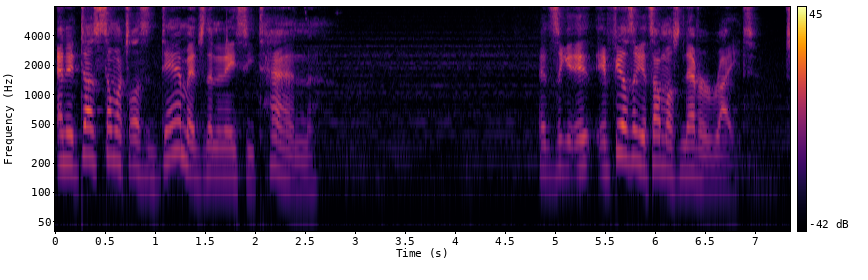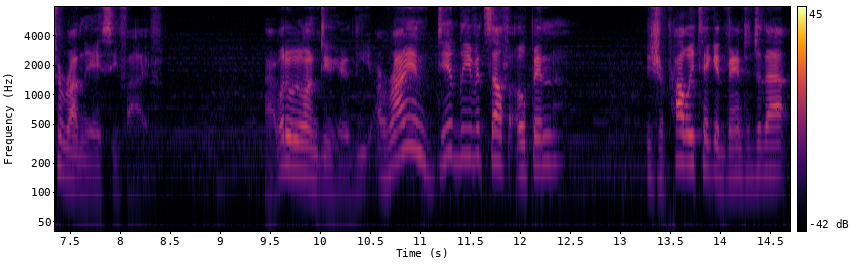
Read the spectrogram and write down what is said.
and it does so much less damage than an AC-10. It's like it, it feels like it's almost never right to run the AC-5. Alright, what do we want to do here? The Orion did leave itself open. You should probably take advantage of that.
